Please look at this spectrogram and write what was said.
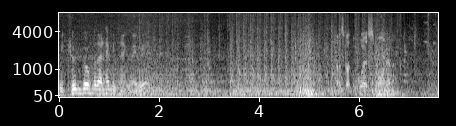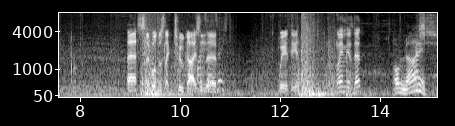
We could go for that heavy tank maybe. That was about the worst spawn ever. Uh, Slipple, there's like two guys in Panzer in the Sicht! way there. Flame is dead. Oh nice.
